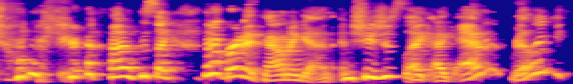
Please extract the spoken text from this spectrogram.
I was like, I'm gonna burn it down again. And she's just like, again? Really?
